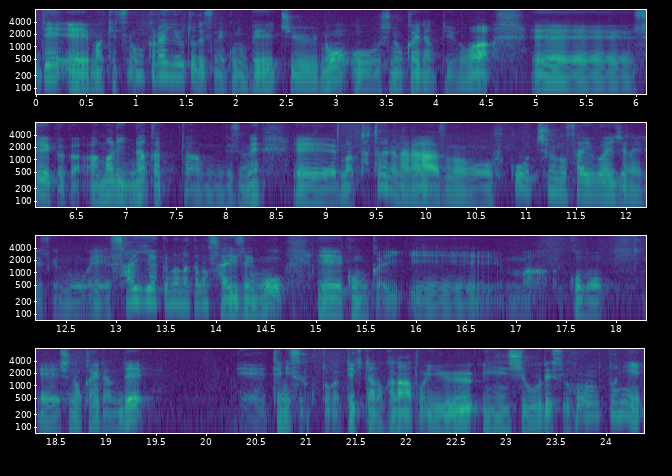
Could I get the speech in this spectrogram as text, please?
で、ま、結論から言うとですねこの米中の首脳会談というのは、え、成果があまりなかったんですよね。えま、例えるならその不幸中の幸いじゃないですけども、え、最悪の中の最善を、えー、今回、えーまあ、このえー、首脳会談で、えー、手にすることができたのかなという印象です。本当に、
